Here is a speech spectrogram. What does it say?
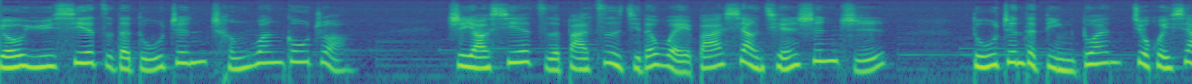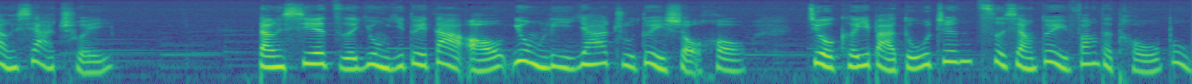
由于蝎子的毒针呈弯钩状，只要蝎子把自己的尾巴向前伸直，毒针的顶端就会向下垂。当蝎子用一对大螯用力压住对手后，就可以把毒针刺向对方的头部。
